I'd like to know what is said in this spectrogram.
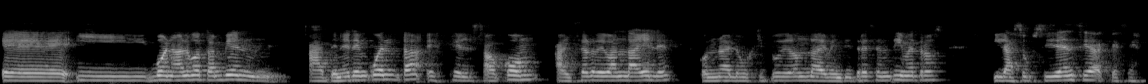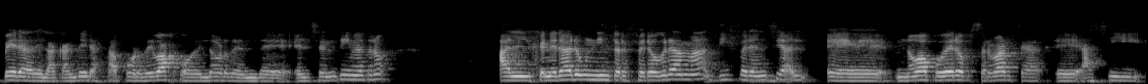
Eh, y bueno, algo también a tener en cuenta es que el SAOCOM, al ser de banda L, con una longitud de onda de 23 centímetros, y la subsidencia que se espera de la caldera está por debajo del orden del centímetro, al generar un interferograma diferencial eh, no va a poder observarse eh, así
